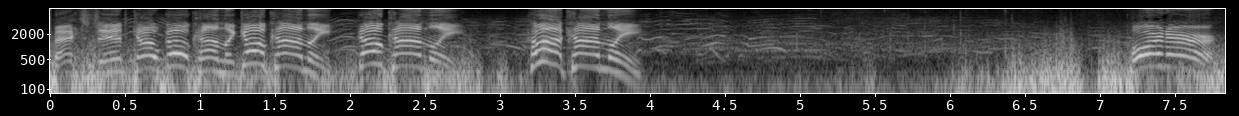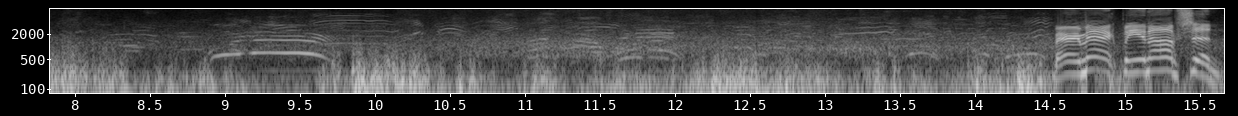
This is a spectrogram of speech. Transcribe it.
Back stand. Go, go, Conley. Go, Conley. Go, Conley. Come on, Conley. Corner. Mary Mack, be an option.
